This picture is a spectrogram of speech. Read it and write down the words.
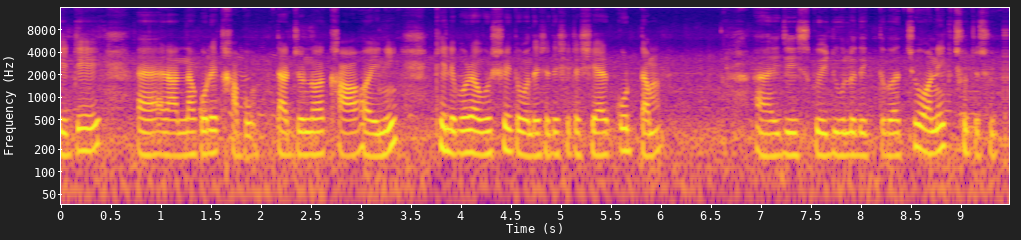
কেটে রান্না করে খাব। তার জন্য আর খাওয়া হয়নি। খেলে পরে অবশ্যই তোমাদের সাথে সেটা শেয়ার করতাম। এই যে স্কুইডগুলো দেখতে পাচ্ছ, অনেক ছোট ছোট।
